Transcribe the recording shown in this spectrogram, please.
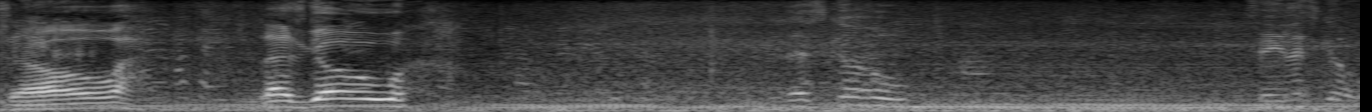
So, let's go. Let's go. Say let's go.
